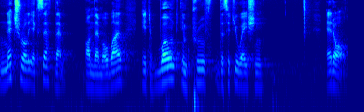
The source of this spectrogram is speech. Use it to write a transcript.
naturally access them on their mobile, it won't improve the situation at all.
